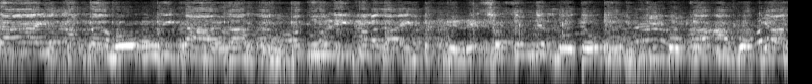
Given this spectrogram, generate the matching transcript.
tayo ang tahong Kala Paguling hamalay, diretso tumiluto Kibong aabot yan,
